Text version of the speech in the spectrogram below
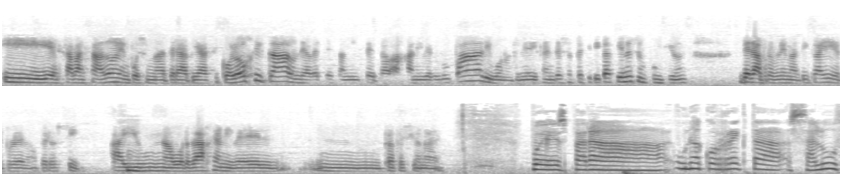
y está basado en pues una terapia psicológica donde a veces también se trabaja a nivel grupal y bueno tiene diferentes especificaciones en función de la problemática y el problema pero sí hay hmm. un abordaje a nivel mm, profesional pues para una correcta salud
